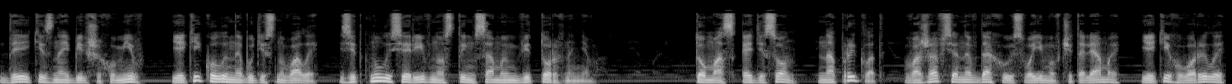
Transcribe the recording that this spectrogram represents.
деякі з найбільших умів, які коли-небудь існували, зіткнулися рівно з тим самим відторгненням. Томас Едісон, наприклад, вважався невдахою своїми вчителями, які говорили,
